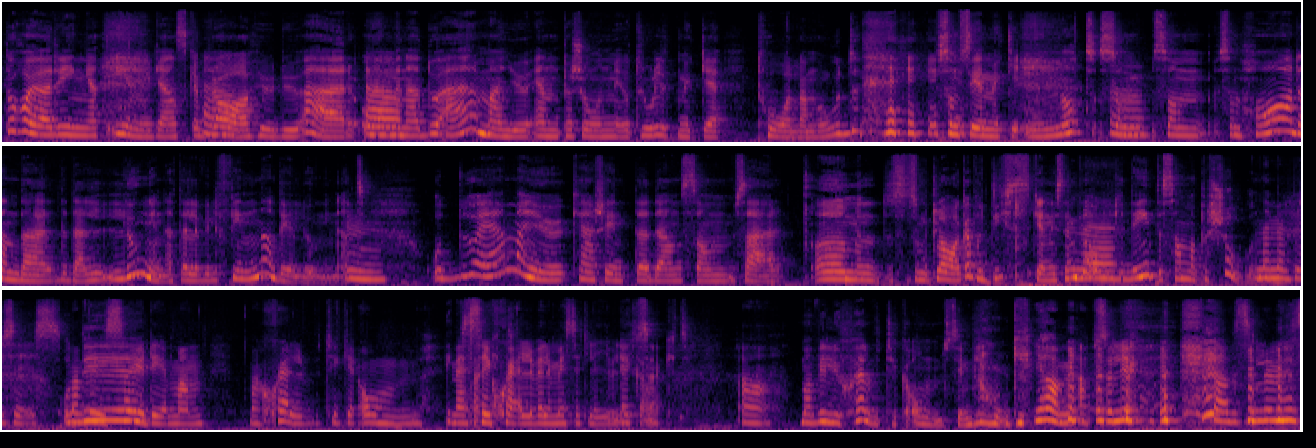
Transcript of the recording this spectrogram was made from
då har jag ringat in ganska bra hur du är. Och jag Ja. menar, då är man ju en person med otroligt mycket tålamod. som ser mycket inåt, som, som, som har den där, det där lugnet eller vill finna det lugnet. Mm. Och då är man ju kanske inte den som så här, "Ja, men, som klagar på disken i sin Nej. blogg. Det är inte samma person. Nej men precis. Och Man det- visar ju det man, man själv tycker om med Exakt. sig själv eller med sitt liv. Liksom. Exakt. Ja. Man vill ju själv tycka om sin blogg. ja men absolut. absolut.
